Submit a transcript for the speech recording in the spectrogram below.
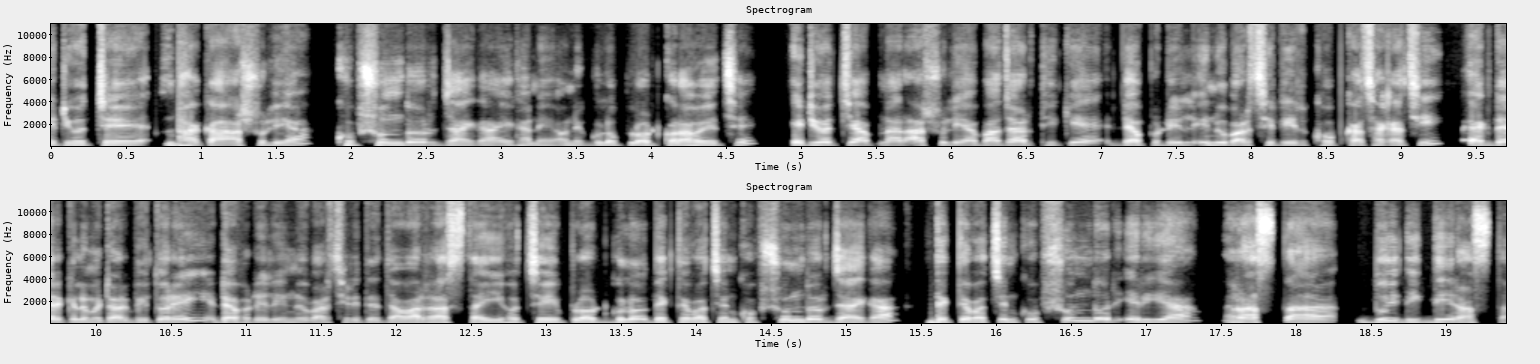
এটি হচ্ছে ঢাকা আশুলিয়া। খুব সুন্দর জায়গা, এখানে অনেকগুলো প্লট করা হয়েছে। এটি হচ্ছে আপনার আশুলিয়া বাজার থেকে ড্যাফোডিল ইউনিভার্সিটির খুব কাছাকাছি। এক দেড় কিলোমিটার ভিতরেই ড্যাফোডিল ইউনিভার্সিটিতে যাওয়ার রাস্তাই হচ্ছে এই প্লটগুলো। দেখতে পাচ্ছেন খুব সুন্দর জায়গা, দেখতে পাচ্ছেন খুব সুন্দর এরিয়া। রাস্তা দুই দিক দিয়ে রাস্তা,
